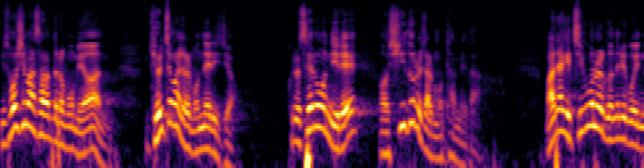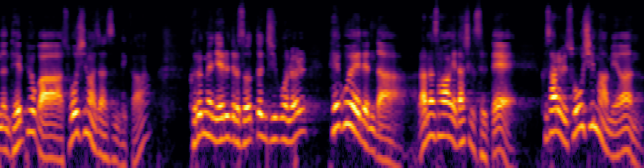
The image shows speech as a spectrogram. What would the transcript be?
이 소심한 사람들은 보면 결정을 잘 못 내리죠. 그리고 새로운 일에 어, 시도를 잘 못합니다. 만약에 직원을 거느리고 있는 대표가 소심하지 않습니까? 그러면 예를 들어서 어떤 직원을 해고해야 된다라는 상황에 닥쳤을 때 그 사람이 소심하면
